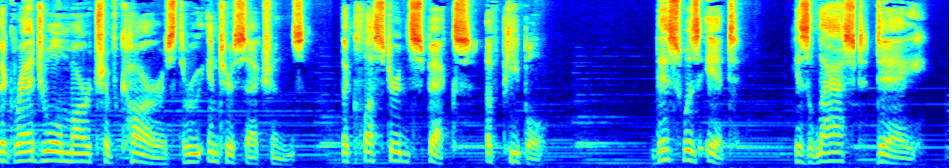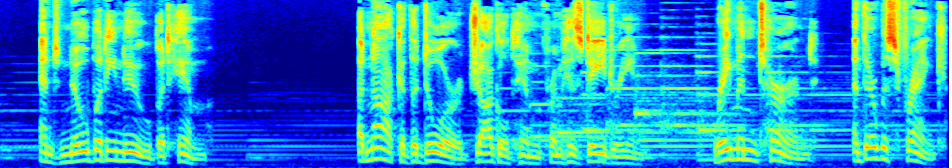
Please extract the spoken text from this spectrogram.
the gradual march of cars through intersections, the clustered specks of people. This was it, his last day, and nobody knew but him. A knock at the door joggled him from his daydream. Raymond turned, and there was Frank,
